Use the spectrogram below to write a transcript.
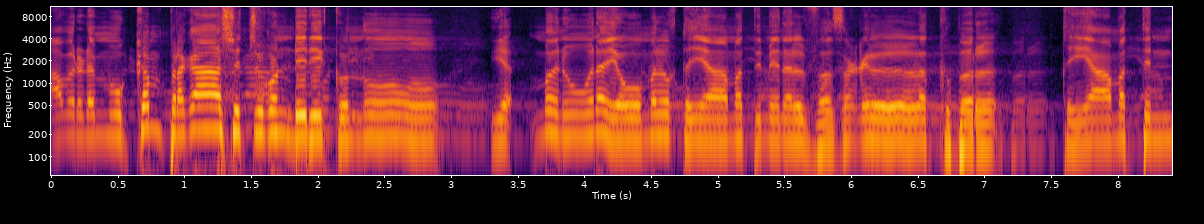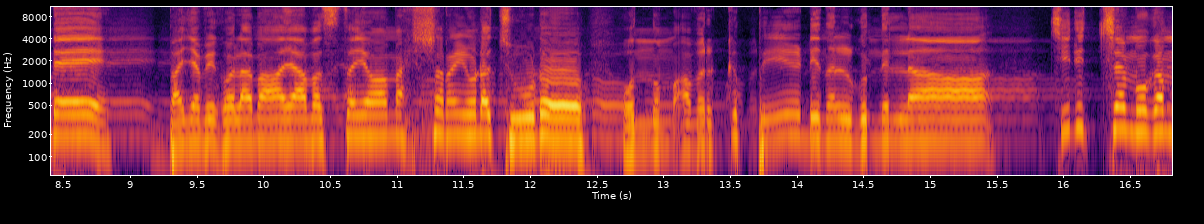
അവരുടെ മുഖം പ്രകാശിച്ചു കൊണ്ടിരിക്കുന്നു ഖിയാമത്തിന്റെ ഭയവിഹുലമായ അവസ്ഥയോ മഹ്ഷറയുടെ ചൂടോ ഒന്നും അവർക്ക് പേടി നൽകുന്നില്ല. ചിരിച്ച മുഖം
